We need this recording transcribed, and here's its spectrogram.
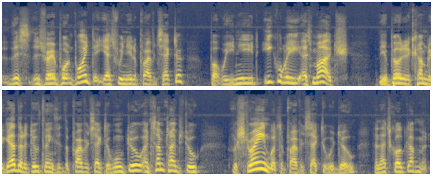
this, this very important point that yes, we need a private sector, but we need equally as much the ability to come together to do things that the private sector won't do, and sometimes to restrain what the private sector would do, and that's called government.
